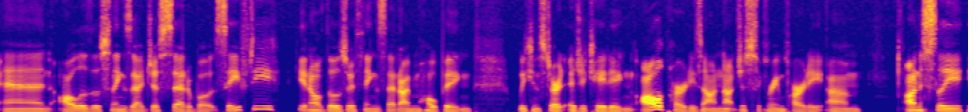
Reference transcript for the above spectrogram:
and all of those things I just said about safety. You know, those are things that I'm hoping we can start educating all parties on, not just the Green Party. Um, honestly,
